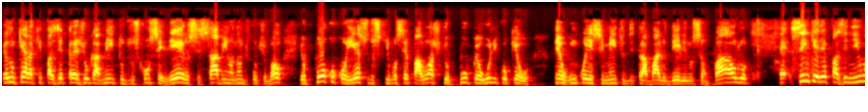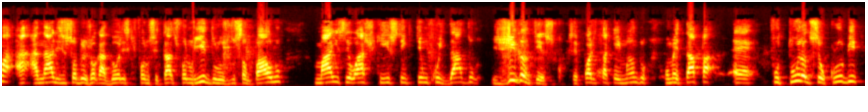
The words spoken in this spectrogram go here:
eu não quero aqui fazer pré-julgamento dos conselheiros, se sabem ou não de futebol, eu pouco conheço dos que você falou, acho que o Pulpo é o único que eu tenho algum conhecimento de trabalho dele no São Paulo, é, sem querer fazer nenhuma análise sobre os jogadores que foram citados, foram ídolos do São Paulo, mas eu acho que isso tem que ter um cuidado gigantesco. Você pode estar queimando uma etapa é, futura do seu clube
